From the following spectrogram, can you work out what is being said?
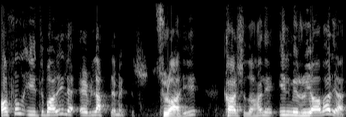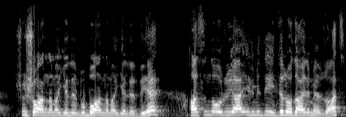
asıl itibariyle evlat demektir. Sürahi karşılığı hani ilmi rüya var ya şu şu anlama gelir bu bu anlama gelir diye. Aslında o rüya ilmi değildir o da ayrı mevzuat.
